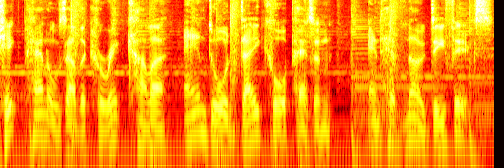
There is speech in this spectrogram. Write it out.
Check panels are the correct colour and or decor pattern and have no defects.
